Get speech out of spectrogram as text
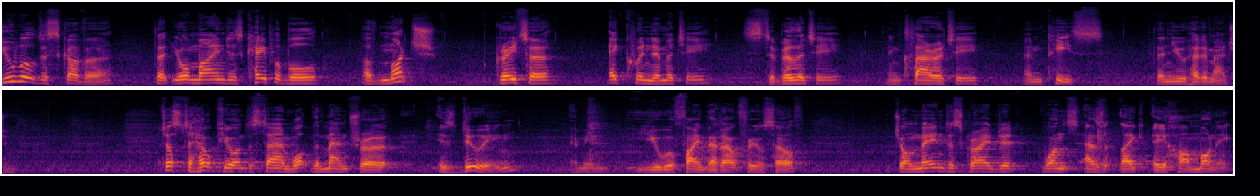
you will discover that your mind is capable of much greater equanimity, stability, and clarity and peace than you had imagined. Just to help you understand what the mantra is doing, I mean, you will find that out for yourself. John Main described it once as like a harmonic.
